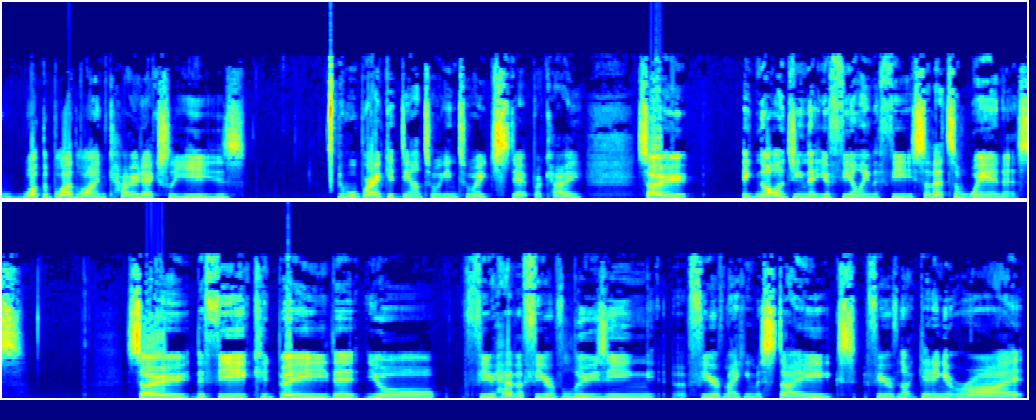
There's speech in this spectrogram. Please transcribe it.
what the bloodline code actually is, and we'll break it down to into each step. Okay, so acknowledging that you're feeling the fear, so that's awareness. So the fear could be that you're fear have a fear of losing, fear of making mistakes, fear of not getting it right,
